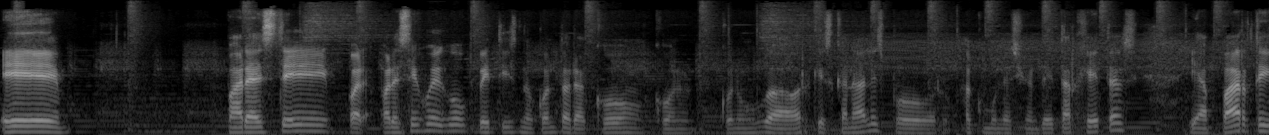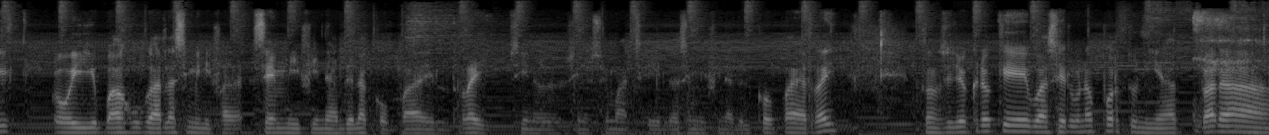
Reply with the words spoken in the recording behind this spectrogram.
Eh, para este, para, para este juego, Betis no contará con, con- con un jugador que es Canales por acumulación de tarjetas y aparte hoy va a jugar la semifinal de la Copa del Rey, si no, si no estoy mal, la semifinal del Copa del Rey. Entonces yo creo que va a ser una oportunidad para,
